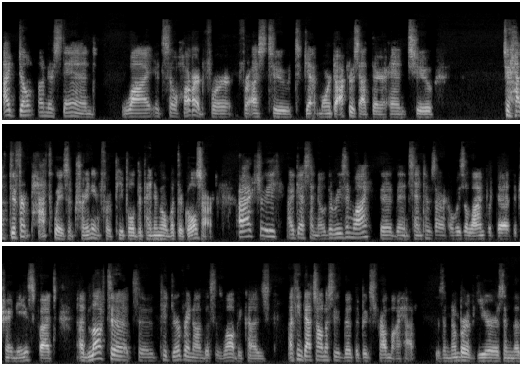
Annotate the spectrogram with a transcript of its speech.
I don't understand why it's so hard for, for us to to get more doctors out there and to to have different pathways of training for people depending on what their goals are. Actually, I guess I know the reason why. The, the incentives aren't always aligned with the, the trainees, but I'd love to, to pick your brain on this as well, because I think that's honestly the, the biggest problem I have. There's a number of years and the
